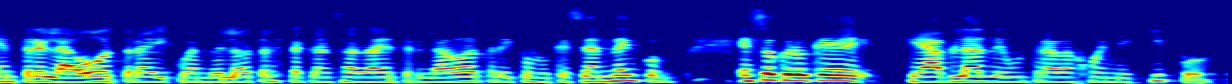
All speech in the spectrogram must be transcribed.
entre la otra y cuando la otra está cansada entre la otra y como que se anden con... Eso creo que, que habla de un trabajo en equipo.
